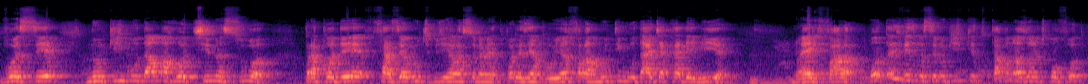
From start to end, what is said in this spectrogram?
você não quis mudar uma rotina sua para poder fazer algum tipo de relacionamento? Por exemplo, o Ian fala muito em mudar de academia. Não é? Ele fala, quantas vezes você não quis porque tu estava na zona de conforto,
